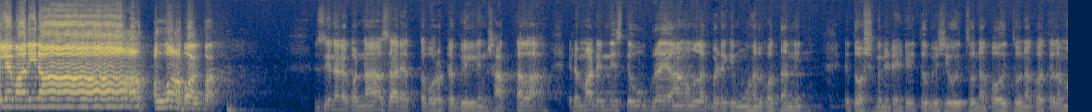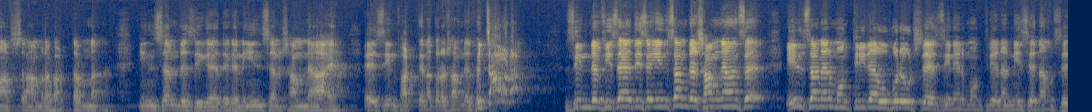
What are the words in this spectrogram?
এলে মানি না। আল্লাহ আকবার। জিনারা কো না স্যার, এত বড় একটা বিল্ডিং সাততলা, এটা মাটির নিচতে উগড়াই আনন্দ লাগবে, এটা কি মুহের কথা নেই দশ মিনিট, এটাই তো বেশি হইতো না কইতো না, কয়, তাহলে মাপসা আমরা পারতাম না। ইনসান রে জিগায় দেখেন, ইনসান সামনে আয়। এই জিন ফাটতে না, তোরা সামনে চাওড়া জিন ফিসায় দিছে ইনসান রে সামনে আনছে। ইনসানের মন্ত্রীরা উপরে উঠছে, জিনের মন্ত্রীরা নিচে নামছে।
